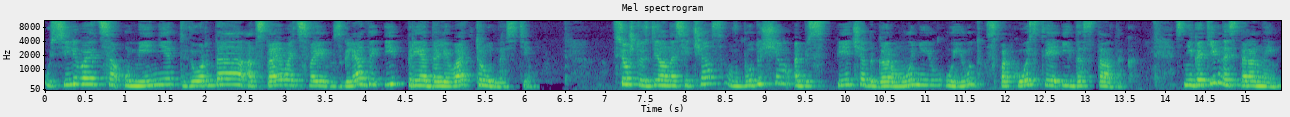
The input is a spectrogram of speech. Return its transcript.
усиливается умение твердо отстаивать свои взгляды и преодолевать трудности. Все, что сделано сейчас, в будущем обеспечат гармонию, уют, спокойствие и достаток. С негативной стороны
